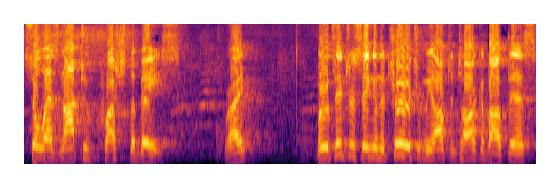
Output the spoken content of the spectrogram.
so as not to crush the base, right? But what's interesting in the church, and we often talk about this,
